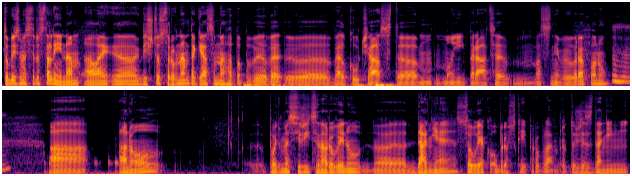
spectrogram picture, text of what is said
to bychom se dostali jinam, ale uh, když to srovnám, tak já jsem na HPP byl ve, uh, velkou část uh, mojí práce vlastně ve Vodafonu. Hmm. A ano, pojďme si říct na rovinu, daně jsou jako obrovský problém, protože zdanění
